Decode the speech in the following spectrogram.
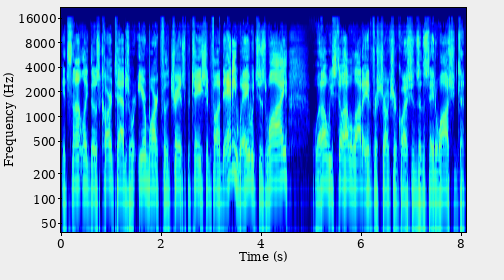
it's not like those car tabs were earmarked for the transportation fund anyway, which is why, well, we still have a lot of infrastructure questions in the state of Washington.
